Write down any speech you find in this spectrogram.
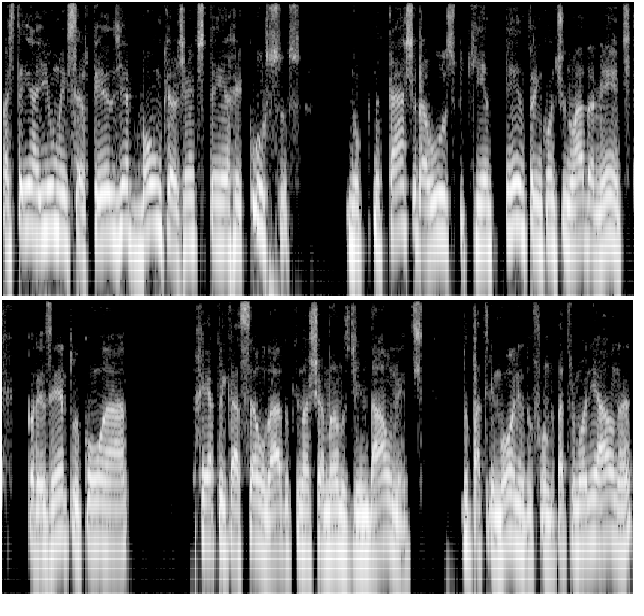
Mas tem aí uma incerteza e é bom que a gente tenha recursos no, no caixa da USP que entrem continuadamente, por exemplo, com a reaplicação lá do que nós chamamos de endowment, do patrimônio, do fundo patrimonial, né?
